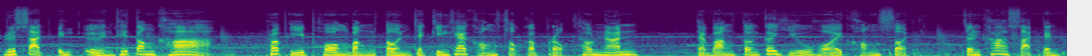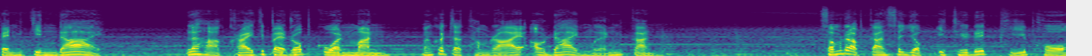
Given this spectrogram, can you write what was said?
หรือสัตว์อื่นๆที่ต้องฆ่า เพราะผีโพงบางตนจะกินแค่ของสกปรกเท่านั้น แต่บางตนก็หิวโหยของสด จนฆ่าสัตว์เป็นๆกินได้ และหากใครที่ไปรบกวนมัน มันก็จะทำร้ายเอาได้เหมือนกันสำหรับการสยบอิทธิฤทธิ์ผีโพง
